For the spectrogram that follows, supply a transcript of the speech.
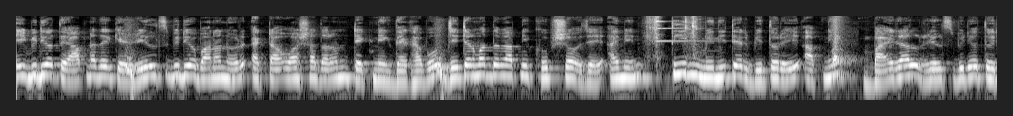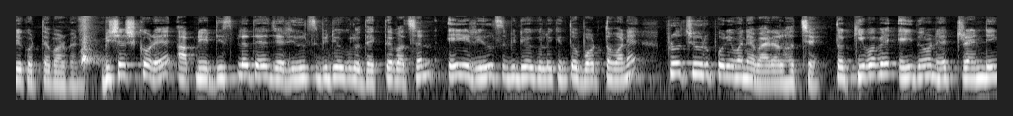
এই ভিডিওতে আপনাদেরকে রিলস ভিডিও বানানোর একটা অসাধারণ টেকনিক দেখাবো, যেটার মাধ্যমে আপনি খুব সহজে আই মিন তিন মিনিটের ভিতরেই আপনি ভাইরাল রিলস ভিডিও তৈরি করতে পারবেন। বিশেষ করে আপনি ডিসপ্লেতে যে রিলস ভিডিওগুলো দেখতে পাচ্ছেন, এই রিলস ভিডিওগুলো কিন্তু বর্তমানে প্রচুর পরিমাণে ভাইরাল হচ্ছে। তো কীভাবে এই ধরনের ট্রেন্ডিং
